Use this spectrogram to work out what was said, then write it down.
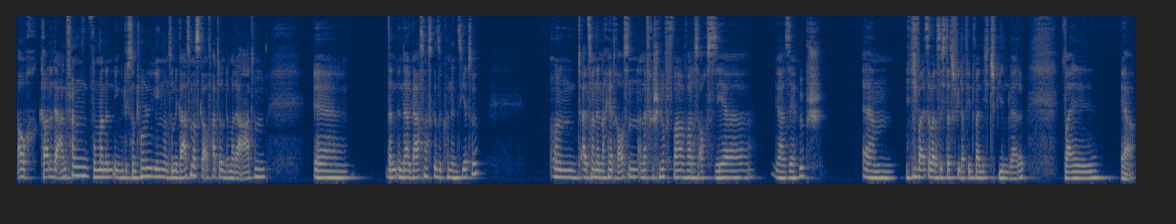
Auch gerade der Anfang, wo man dann irgendwie durch so einen Tunnel ging und so eine Gasmaske auf hatte und immer der Atem äh, dann in der Gasmaske so kondensierte. Und als man dann nachher draußen an der frischen Luft war, war das auch sehr, ja, sehr hübsch. Ähm, ich weiß aber, dass ich das Spiel auf jeden Fall nicht spielen werde, weil, ja,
